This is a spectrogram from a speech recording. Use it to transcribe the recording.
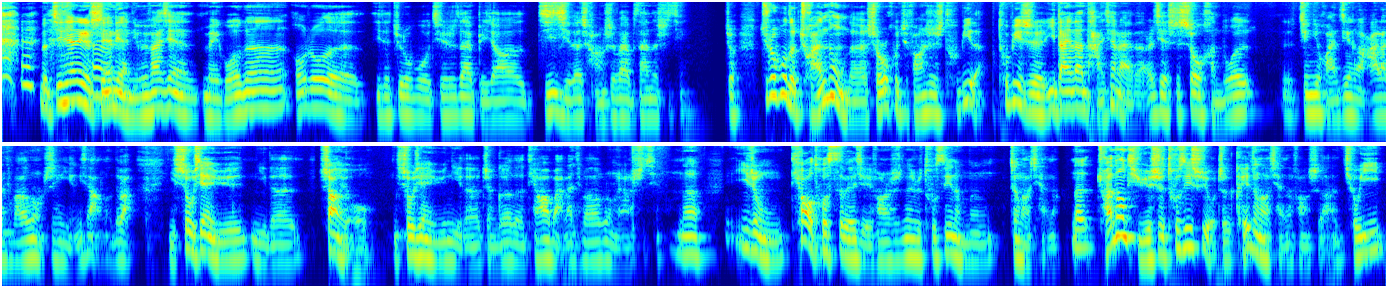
那今天这个时间点，你会发现美国跟欧洲的一些俱乐部，其实在比较积极的尝试 Web 三的事情。就俱乐部的传统的收入获取方式是 To B 的，To B 是一单一单谈下来的，而且是受很多经济环境啊、乱七八糟这种事情影响的，对吧？你受限于你的上游。你受限于你的整个的天花板，乱七八糟各种各样的事情。那一种跳脱思维的解决方式，那是 to C 能不能挣到钱呢？那传统体育是 to C 是有这个可以挣到钱的方式啊，球衣、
